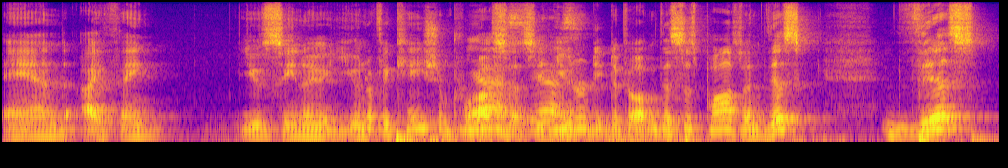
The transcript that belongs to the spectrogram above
And I think you've seen a unification process, yes, yes. a unity development. This is positive. This, this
